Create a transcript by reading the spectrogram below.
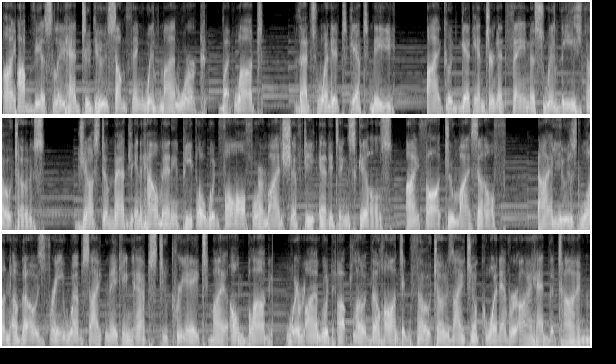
I obviously had to do something with my work, but what? That's when it hit me. I could get internet famous with these photos. Just imagine how many people would fall for my shifty editing skills, I thought to myself. I used one of those free website making apps to create my own blog, where I would upload the haunted photos I took whenever I had the time.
